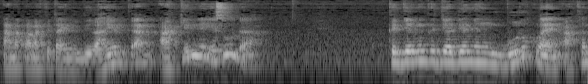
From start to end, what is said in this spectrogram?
anak-anak kita ini dilahirkan, akhirnya ya sudah. Kejadian-kejadian yang buruk lah yang akan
